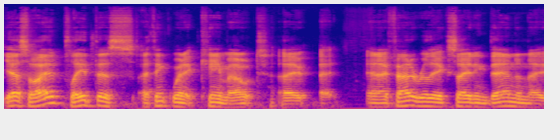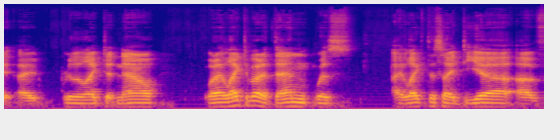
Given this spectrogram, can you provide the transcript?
Yeah, so I had played this. I think when it came out, I, I and I found it really exciting then, and I, I really liked it now. What I liked about it then was I liked this idea of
